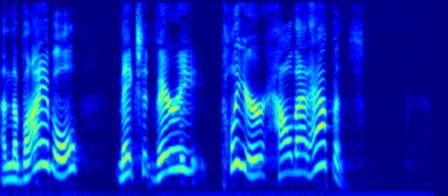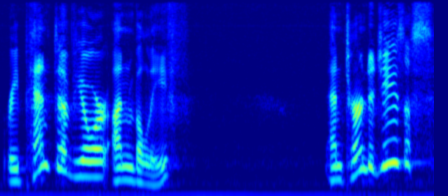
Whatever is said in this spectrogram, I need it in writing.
And the Bible makes it very clear how that happens. Repent of your unbelief and turn to Jesus.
